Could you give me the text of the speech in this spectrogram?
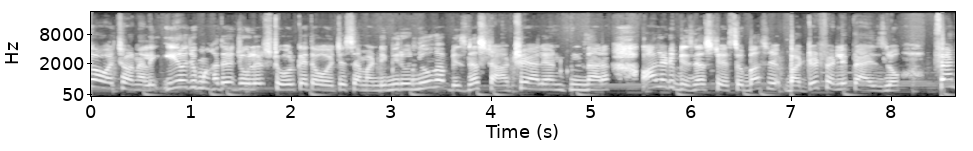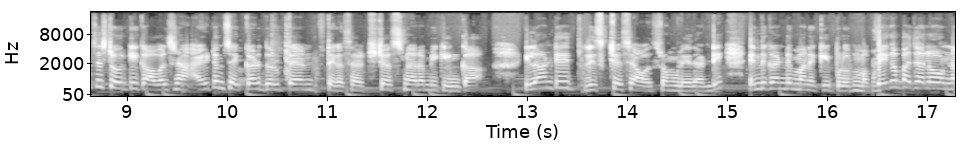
టు అవర్ ఛానల్. ఈ రోజు మహాదేవ్ జ్యువెలర్ స్టోర్కి అయితే వచ్చేసామండి. మీరు న్యూగా బిజినెస్ స్టార్ట్ చేయాలి అనుకుంటున్నారా? ఆల్రెడీ బిజినెస్ చేస్తూ బస్ బడ్జెట్ ఫ్రెండ్లీ ప్రైస్లో ఫ్యాన్సీ స్టోర్కి కావాల్సిన ఐటమ్స్ ఎక్కడ దొరుకుతాయని తెగ సెర్చ్ చేస్తున్నారా మీకు ఇంకా? ఇలాంటి రిస్క్ చేసే అవసరం లేదండి. ఎందుకంటే మనకి ఇప్పుడు బేగం బజార్లో ఉన్న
